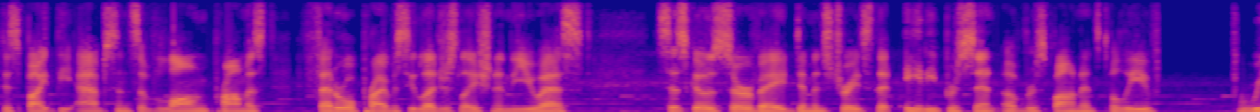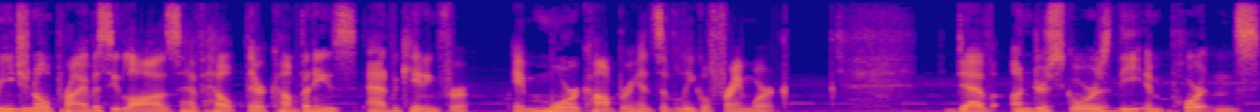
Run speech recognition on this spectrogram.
Despite the absence of long promised federal privacy legislation in the US, Cisco's survey demonstrates that 80% of respondents believe regional privacy laws have helped their companies advocating for a more comprehensive legal framework. Dev underscores the importance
